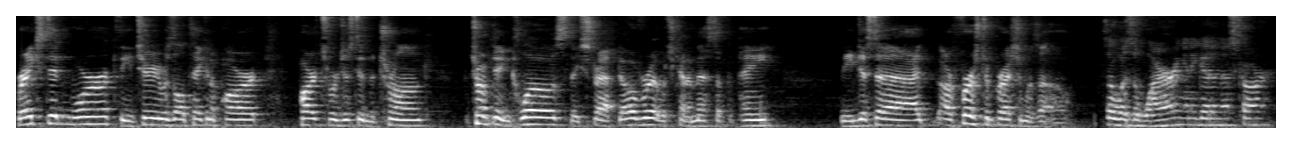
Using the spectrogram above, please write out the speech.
Brakes didn't work, the interior was all taken apart, parts were just in the trunk. The trunk didn't close, they strapped over it, which kind of messed up the paint. I mean, just uh, our first impression was, uh-oh. So was the wiring any good in this car?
